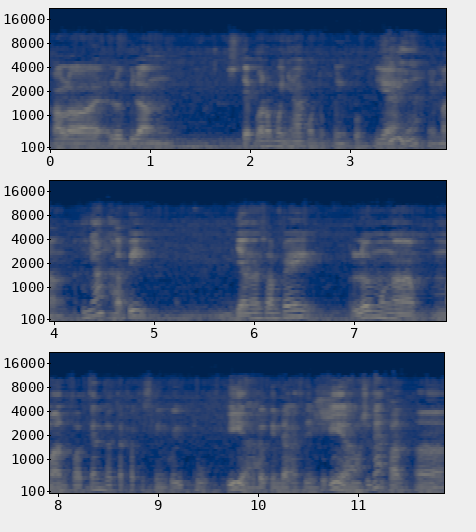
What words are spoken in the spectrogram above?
kalau lu bilang setiap orang punya hak untuk selingkuh. Ya Iya. memang. Punya hak. Tapi jangan sampai menga- memanfaatkan kata-kata selingkuh itu. Iya. Atau tindakan selingkuh itu. iya maksudnya Kar- eh,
